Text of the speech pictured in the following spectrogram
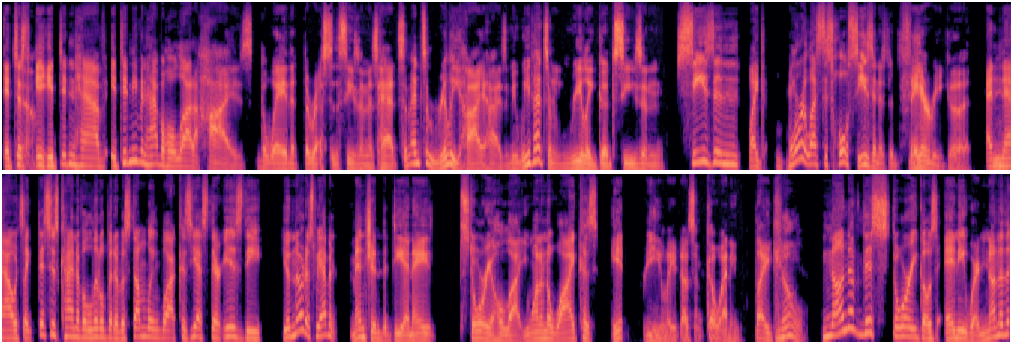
It just yeah. it, it, didn't have it didn't even have a whole lot of highs the way that the rest of the season has had some and some really high highs. I mean, we've had some really good season season like more or less this whole season has been very good. And mm now it's like this is kind of a little bit of a stumbling block because yes, there is the you'll notice we haven't mentioned the DNA story a whole lot. You want to know why? Because it really doesn't go anywhere. Like no, None of this story goes anywhere. None of the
